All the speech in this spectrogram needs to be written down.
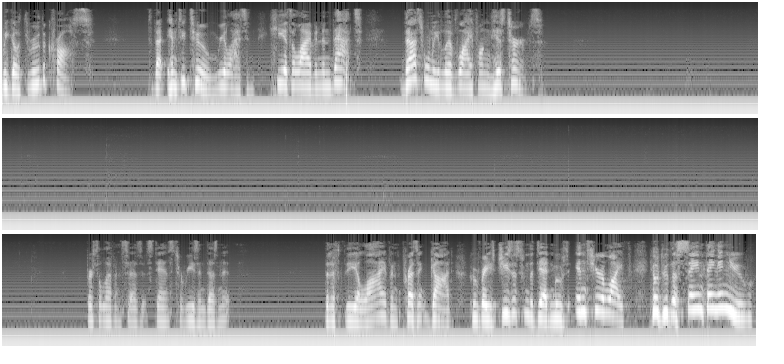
We go through the cross to that empty tomb realizing he is alive. And in that, that's when we live life on His terms. Verse 11 says it stands to reason, doesn't it? That if the alive and present God who raised Jesus from the dead moves into your life, he'll do the same thing in you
